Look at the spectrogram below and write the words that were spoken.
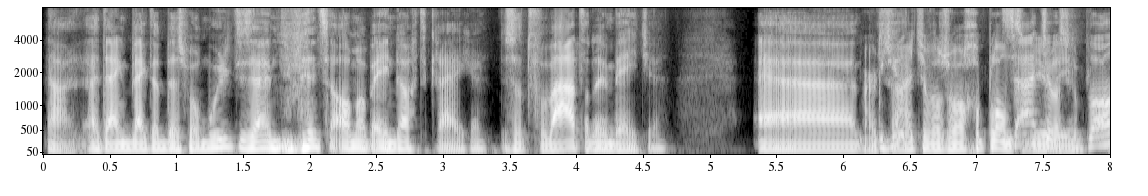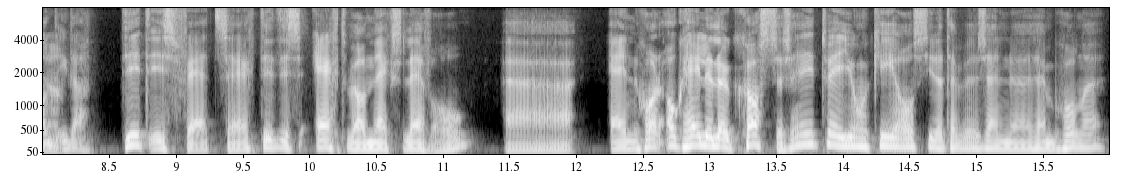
nou, uiteindelijk blijkt dat best wel moeilijk te zijn om die mensen allemaal op één dag te krijgen. Dus dat verwaterde een beetje. Eh, Maar het ik- zaadje was wel geplant. het zaadje was geplant. Ja. Ik dacht, dit is vet zeg. Dit is echt wel next level. Eh, en gewoon ook hele leuke gasten. hè. Twee jonge kerels die dat hebben, zijn, eh, zijn begonnen.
